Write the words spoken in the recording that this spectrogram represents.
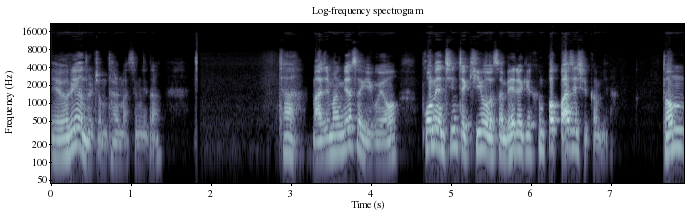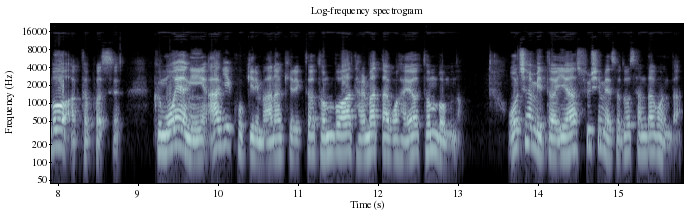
에어리언을 좀 닮았습니다. 자, 마지막 녀석이고요. 보면 진짜 귀여워서 매력에 흠뻑 빠지실 겁니다. 덤버 악토퍼스. 그 모양이 아기 코끼리 만화 캐릭터 덤버와 닮았다고 하여 덤버 문어. 5,000m 이하 수심에서도 산다고 한다.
